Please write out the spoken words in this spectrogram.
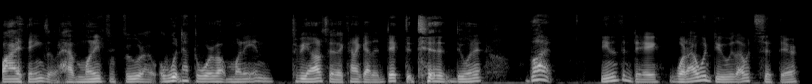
buy things. I would have money for food. I wouldn't have to worry about money. And to be honest with you, I kind of got addicted to doing it. But at the end of the day, what I would do is I would sit there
